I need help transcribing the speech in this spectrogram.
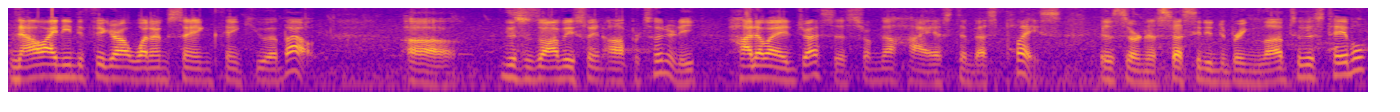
now I need to figure out what I'm saying thank you about uh, this is obviously an opportunity. How do I address this from the highest and best place? Is there a necessity to bring love to this table?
